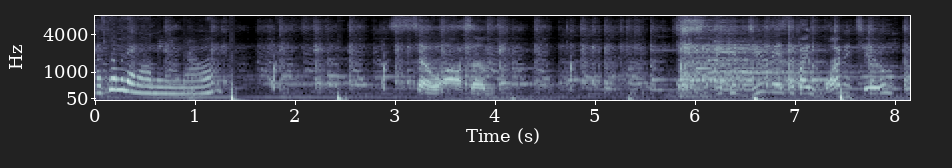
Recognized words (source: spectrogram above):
Aslında mı devam edeyim ya? So awesome. I could do this if I wanted to.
